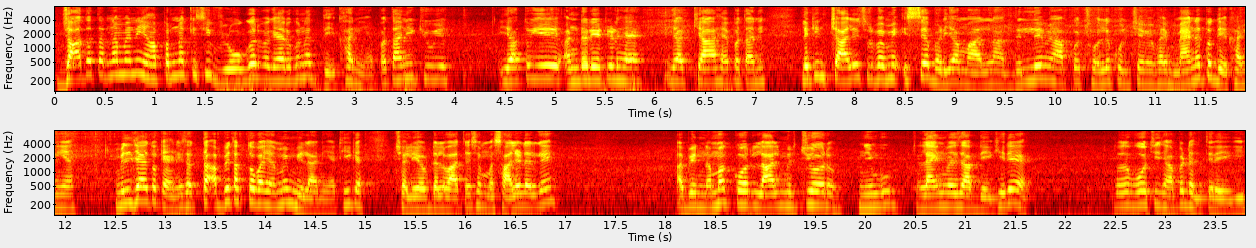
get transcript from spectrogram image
ज़्यादातर ना मैंने यहाँ पर ना किसी व्लॉगर वगैरह को ना देखा नहीं है। पता नहीं क्यों ये, या तो ये अंडर है, या क्या है, पता नहीं। लेकिन चालीस रुपये में इससे बढ़िया माल ना, दिल्ली में आपको छोले कुलचे में भाई मैंने तो देखा नहीं है। मिल जाए तो कह नहीं सकता, अभी तक तो भाई हमें मिला नहीं है, ठीक है? चलिए अब डलवाते से मसाले डल गए। अब ये नमक और लाल मिर्ची और नींबू, लाइन वाइज आप देख ही रहे हैं। तो वो चीज़ यहाँ पे डलती रहेगी।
